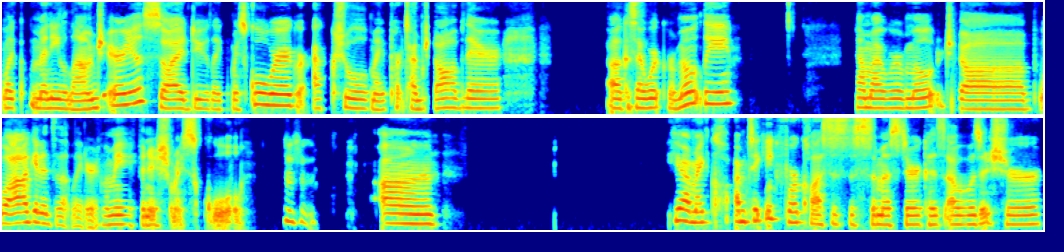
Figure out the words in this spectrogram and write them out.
like many lounge areas. So I do like my schoolwork or actual my part-time job there uh, because I work remotely. Now my remote job, well, I'll get into that later. Let me finish my school. Um, yeah, my cl I'm taking four classes this semester because I wasn't sure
